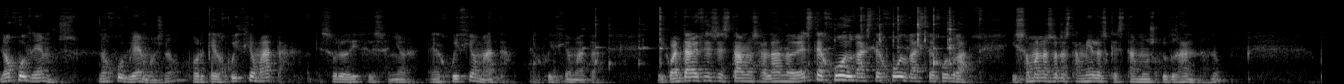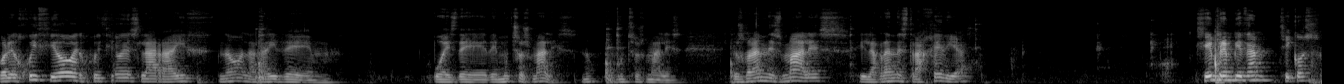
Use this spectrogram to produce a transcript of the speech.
no juzguemos, no juzguemos, ¿no? Porque el juicio mata, eso lo dice el Señor, el juicio mata, el juicio mata. ¿Y cuántas veces estamos hablando de este juzga, este juzga, este juzga? Y somos nosotros también los que estamos juzgando, ¿no? Por el juicio, el juicio es la raíz, ¿no? La raíz de, pues de, de muchos males, ¿no? De muchos males. Los grandes males y las grandes tragedias siempre empiezan, chicos,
